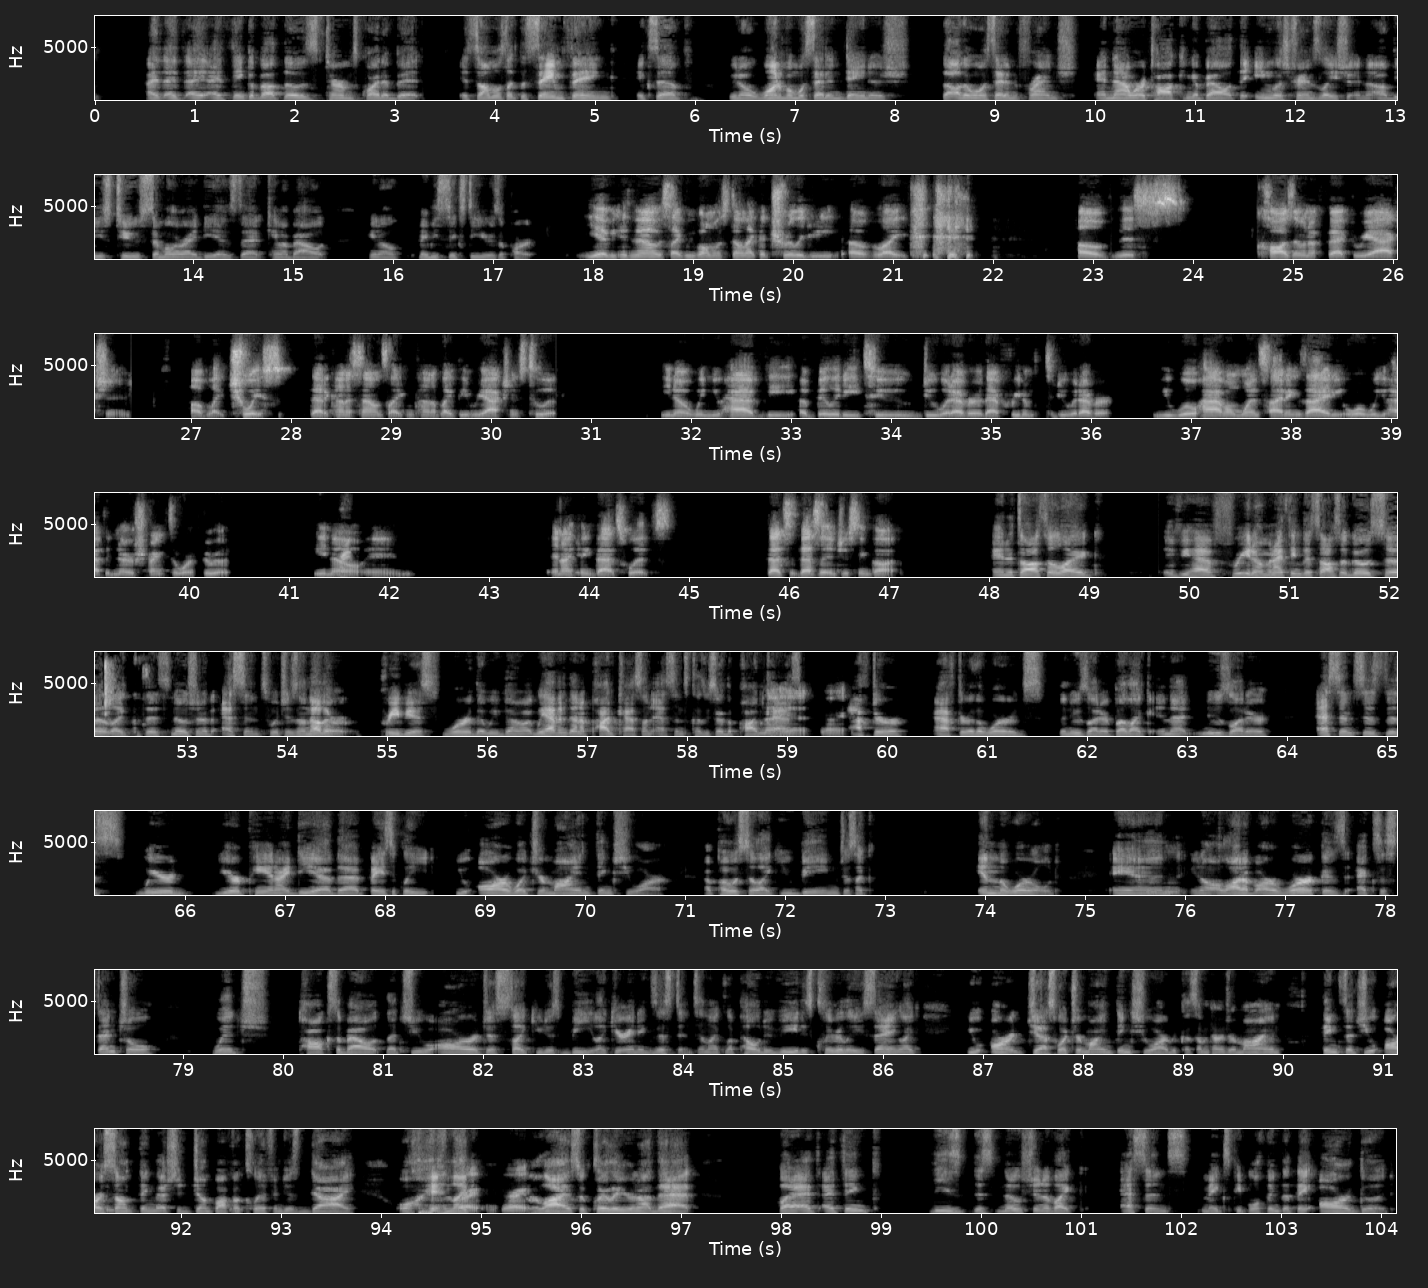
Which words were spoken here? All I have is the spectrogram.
I, I I think about those terms quite a bit. It's almost like the same thing, except you know one of them was said in Danish, the other one was said in French, and now we're talking about the English translation of these two similar ideas that came about you know, maybe 60 years apart. Yeah, because now it's like we've almost done like a trilogy of like of this cause and effect reaction of like choice that it kind of sounds like and kind of like the reactions to it. You know, when you have the ability to do whatever, that freedom to do whatever, you will have on one side anxiety or will you have the nerve strength to work through it? You know, right. and and I think that's what's that's that's an interesting thought. And it's also like if you have freedom, and I think this also goes to like this notion of essence, which is another previous word that we've done. We haven't done a podcast on essence because we started the podcast yet, after after the words, the newsletter. But like in that newsletter, essence is this weird European idea that basically you are what your mind thinks you are, opposed to like you being just like in the world and mm-hmm. you know a lot of our work is existential which talks about that you are just like you just be like you're in existence and like l'appel du vide is clearly saying like you aren't just what your mind thinks you are because sometimes your mind thinks that you are mm-hmm. something that should jump off a cliff and just die or and like right, right. you're alive so clearly you're not that but I, I think these this notion of like essence makes people think that they are good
